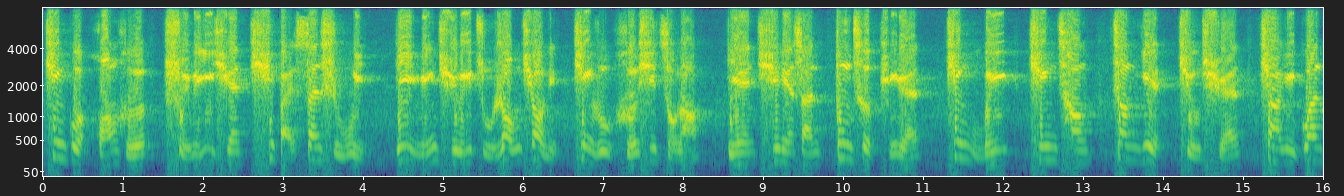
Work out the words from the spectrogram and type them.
经过黄河，水位一千七百三十五米，以明渠为主绕乌鞘岭进入河西走廊，沿祁连山东侧平原经武威、金昌、张掖、酒泉、嘉峪关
